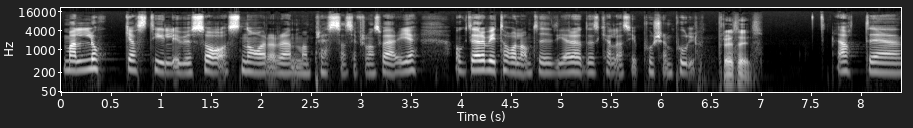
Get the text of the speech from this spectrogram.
Man lockas till USA snarare än man pressas ifrån Sverige. Och det har vi talat om tidigare, det kallas ju push and pull. Precis. Att eh,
